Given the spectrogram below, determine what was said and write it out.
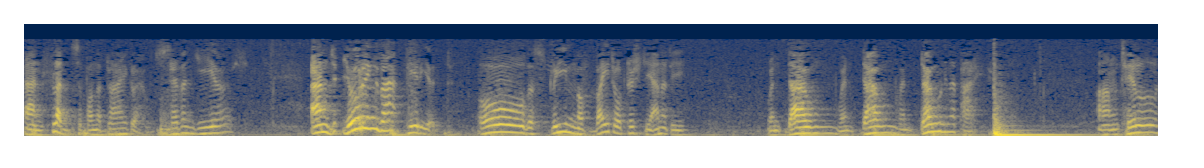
and floods upon the dry ground. Seven years. And during that period, oh, the stream of vital Christianity went down, went down, went down in the parish until,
